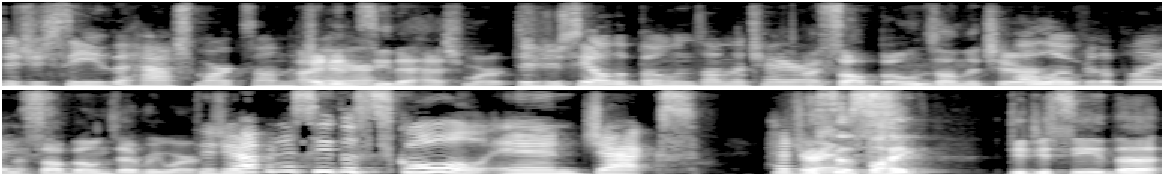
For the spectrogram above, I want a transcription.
Did you see the hash marks on the chair? I didn't see the hash marks. Did you see all the bones on the chair? I saw bones on the chair. all over the place. I saw bones everywhere. Did you happen to see the skull in Jack's headdress? This is like, did you see the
